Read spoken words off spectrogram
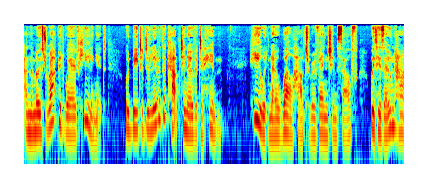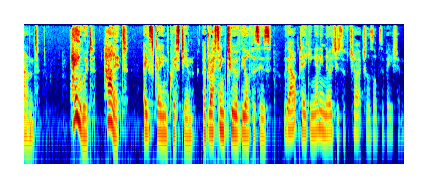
and the most rapid way of healing it would be to deliver the captain over to him. He would know well how to revenge himself with his own hand. Hayward, Hallett, exclaimed Christian, addressing two of the officers, without taking any notice of Churchill's observations.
